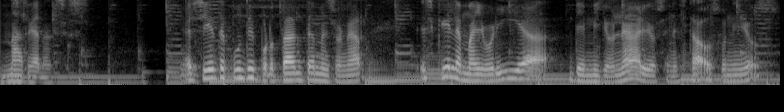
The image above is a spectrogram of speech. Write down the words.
más ganancias? El siguiente punto importante a mencionar es que la mayoría de millonarios en Estados Unidos,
